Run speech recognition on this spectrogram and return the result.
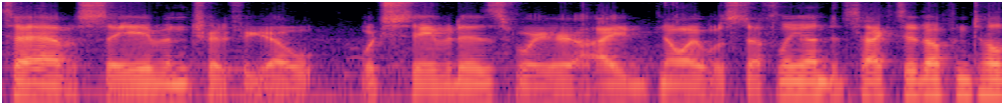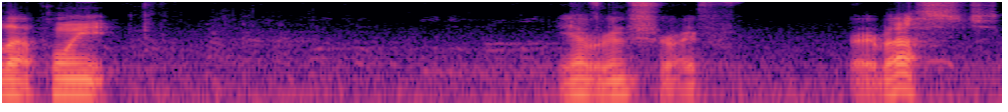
to have a save and try to figure out which save it is, where I know I was definitely undetected up until that point. Yeah, we're gonna try our best.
